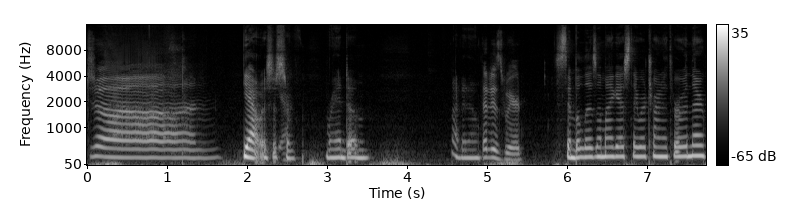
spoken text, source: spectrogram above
Done. Yeah, it was just Yeah. a random. I don't know. That is weird. Symbolism, I guess they were trying to throw in there.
